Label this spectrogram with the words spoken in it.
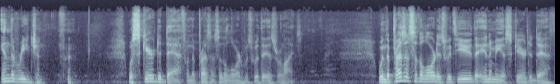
in the region was scared to death when the presence of the Lord was with the Israelites. When the presence of the Lord is with you, the enemy is scared to death.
